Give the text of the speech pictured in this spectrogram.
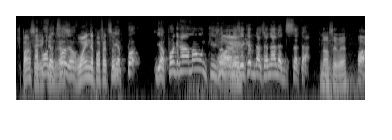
Je pense que c'est Eric Lindros. Wayne n'a pas fait ça? Il n'y a, a, a, pas grand monde qui joue dans des équipes nationales à 17 ans. Non, c'est vrai. Ouais,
